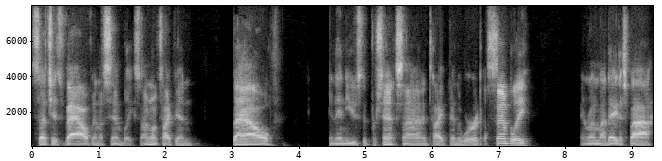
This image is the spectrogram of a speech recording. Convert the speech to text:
such as valve and assembly. So I'm going to type in valve and then use the percent sign and type in the word assembly and run my Dataspy.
